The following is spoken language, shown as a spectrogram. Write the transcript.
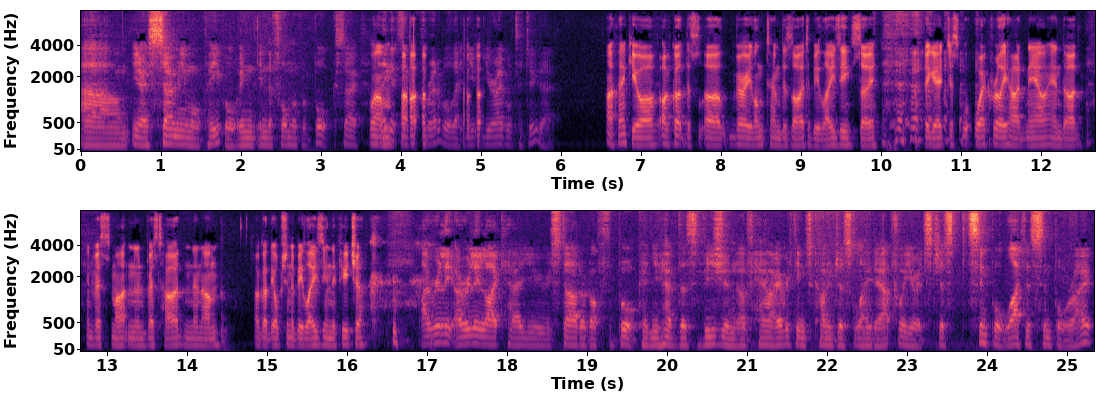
Um, you know, so many more people in, in the form of a book. So Well, I think it's um, I- I- incredible that you, you're able to do that. Oh, thank you. I've, I've got this uh, very long-term desire to be lazy, so I figure just w- work really hard now and uh, invest smart and invest hard, and then um, I've got the option to be lazy in the future. I really, I really like how you started off the book, and you have this vision of how everything's kind of just laid out for you. It's just simple. Life is simple, right?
